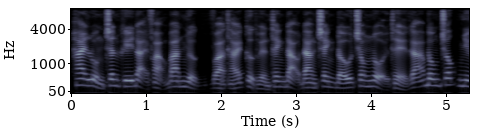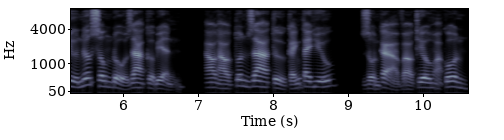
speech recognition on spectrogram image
Hai luồng chân khí đại phạm ban nhược và thái cực huyền thanh đạo đang tranh đấu trong nội thể gã bông chốc như nước sông đổ ra cửa biển, ào ào tuôn ra từ cánh tay hữu, dồn cả vào thiêu hỏa côn.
